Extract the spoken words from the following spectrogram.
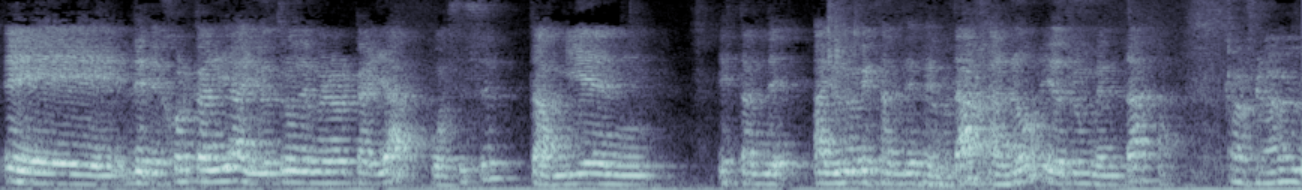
Eh, de mejor calidad y otro de menor calidad, pues ese también están de, hay uno que está en desventaja, ¿no? Y otro en ventaja. al final,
